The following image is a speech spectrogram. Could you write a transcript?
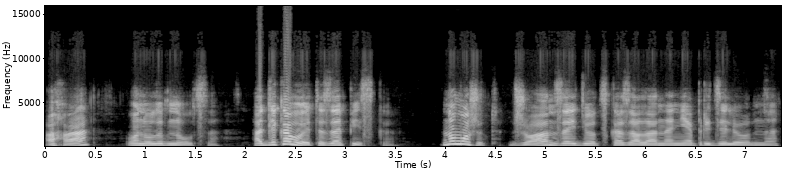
«Ага», — он улыбнулся. «А для кого эта записка?» «Ну, может, Джоан зайдет», — сказала она неопределенно.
